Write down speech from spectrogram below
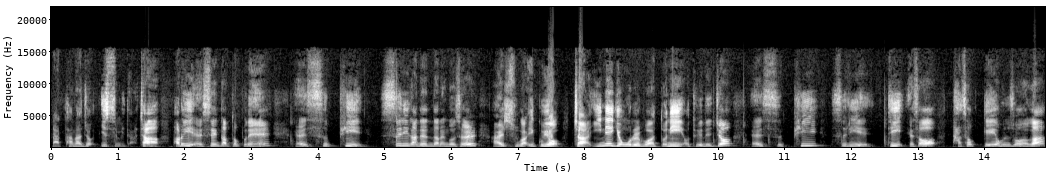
나타나져 있습니다. 자, 바로 이 SN 값 덕분에 SP 3가 된다는 것을 알 수가 있고요. 자, 인의 경우를 보았더니 어떻게 됐죠? SP3의 D에서 다섯 개의 혼성화가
